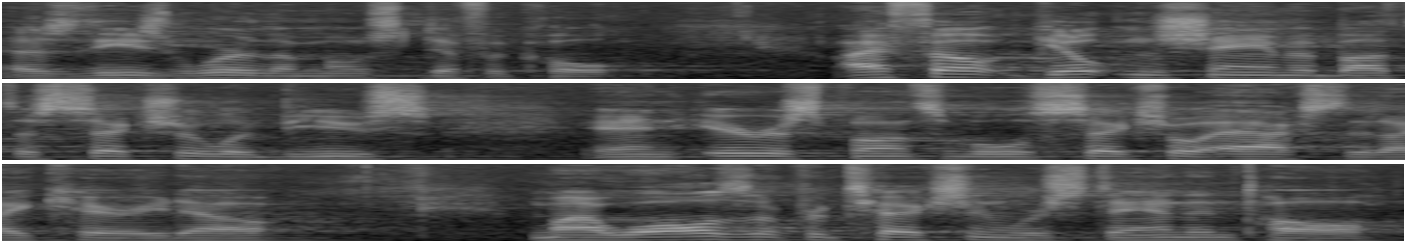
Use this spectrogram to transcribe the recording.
as these were the most difficult. I felt guilt and shame about the sexual abuse and irresponsible sexual acts that I carried out. My walls of protection were standing tall.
